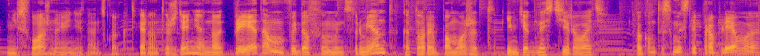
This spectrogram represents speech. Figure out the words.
несложно, я не знаю, насколько это верное утверждение, но при этом выдав им инструмент, который поможет им диагностировать в каком-то смысле проблемы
